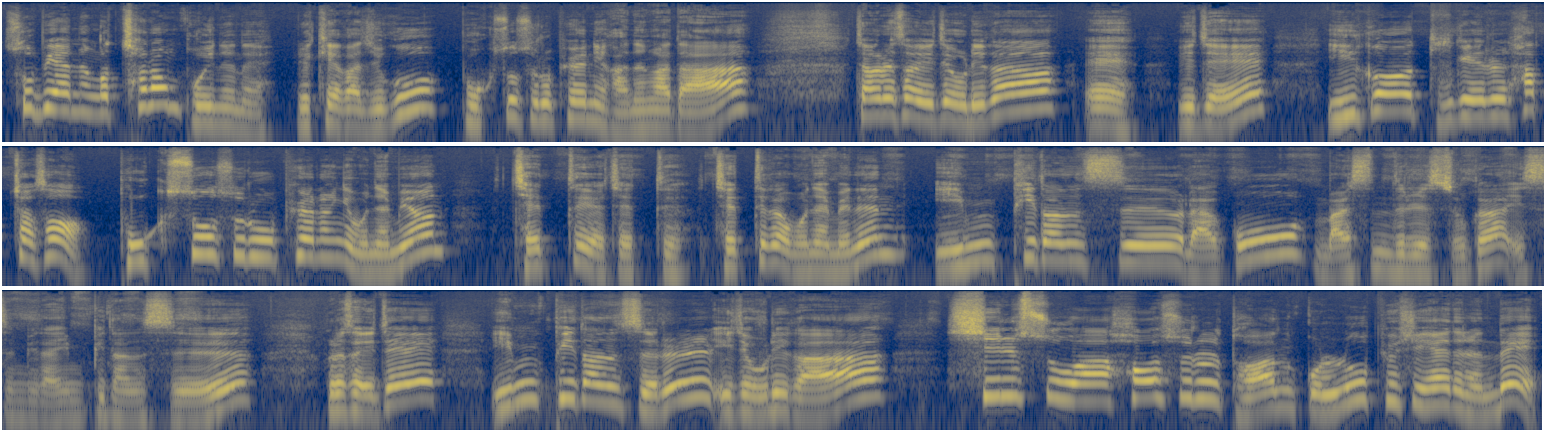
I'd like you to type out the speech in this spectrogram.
소비하는 것처럼 보이는 애 이렇게 해가지고 복소수로 표현이 가능하다. 자, 그래서 이제 우리가 예, 이제 이거 두 개를 합쳐서 복소수로 표현하는 게 뭐냐면 Z예요, Z. Z가 뭐냐면은 임피던스라고 말씀드릴 수가 있습니다. 임피던스. 그래서 이제 임피던스를 이제 우리가 실수와 허수를 더한 꼴로 표시해야 되는데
